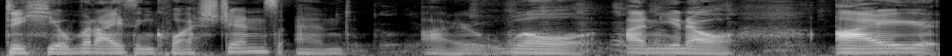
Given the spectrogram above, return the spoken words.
dehumanizing questions, and I will, and you know, I,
